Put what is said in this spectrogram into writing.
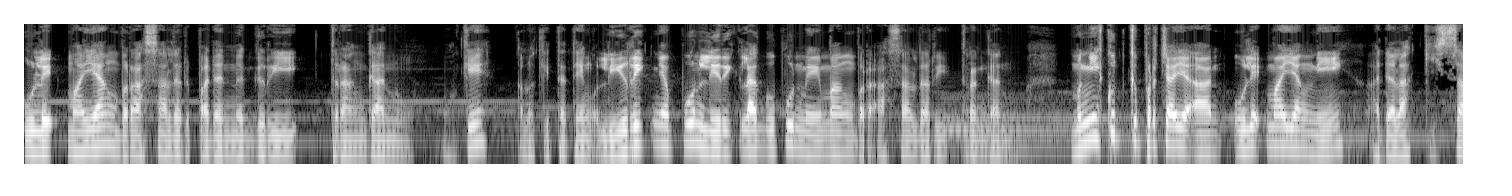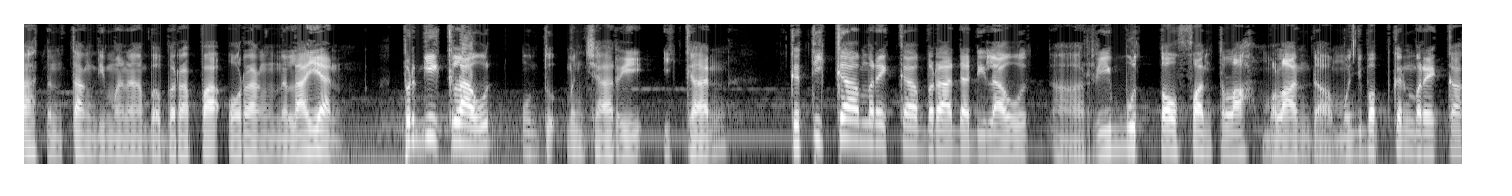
ulik mayang berasal daripada negeri Terengganu. Okey, kalau kita tengok liriknya pun lirik lagu pun memang berasal dari Terengganu. Mengikut kepercayaan, ulik mayang ni adalah kisah tentang di mana beberapa orang nelayan pergi ke laut untuk mencari ikan. Ketika mereka berada di laut, ah, ribut taufan telah melanda menyebabkan mereka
